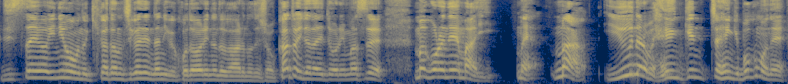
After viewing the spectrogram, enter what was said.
実際はユニフォームの着方の違いで何かこだわりなどがあるのでしょうかといただいております。まあこれね、まあ、まあ、まあ、言うならば偏見っちゃ偏見。僕もね、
